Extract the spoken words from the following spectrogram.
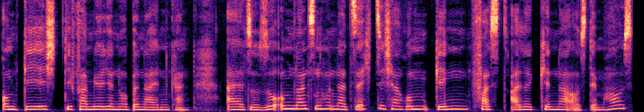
um die ich die Familie nur beneiden kann. Also so um 1960 herum gingen fast alle Kinder aus dem Haus.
